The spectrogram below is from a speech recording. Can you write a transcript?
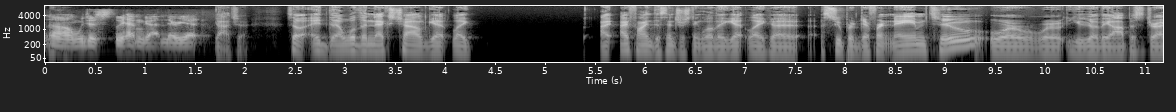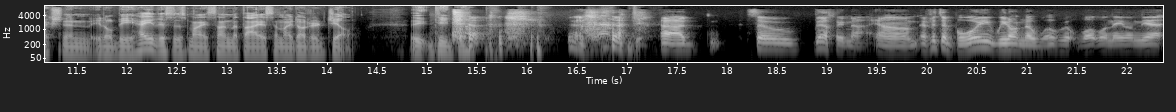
Um, we just we haven't gotten there yet. Gotcha. So uh, will the next child get like? I, I find this interesting. Will they get like a, a super different name too, or will you go the opposite direction and it'll be, hey, this is my son Matthias and my daughter Jill. Uh, did you? uh, so definitely not. Um, if it's a boy, we don't know what what we'll name him yet.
